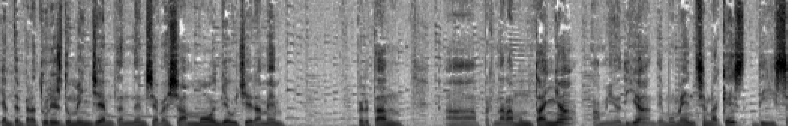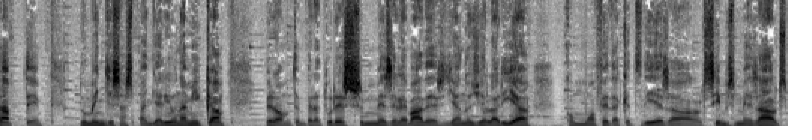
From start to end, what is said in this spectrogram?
i amb temperatures diumenge amb tendència a baixar molt lleugerament. Per tant, uh, per anar a la muntanya, a millor dia, de moment, sembla que és dissabte. Diumenge s'espatllaria una mica, però amb temperatures més elevades. Ja no gelaria, com ho ha fet aquests dies als cims més alts.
